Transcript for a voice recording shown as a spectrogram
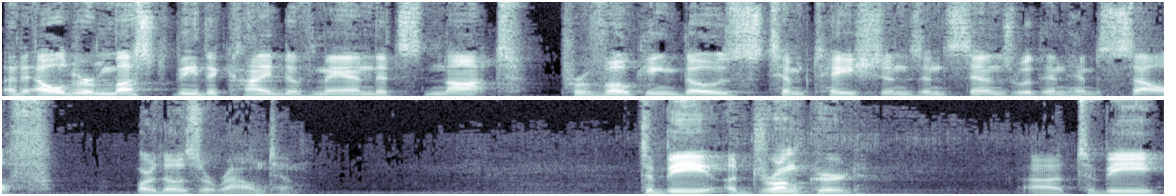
An elder must be the kind of man that's not provoking those temptations and sins within himself or those around him. To be a drunkard, uh, to be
